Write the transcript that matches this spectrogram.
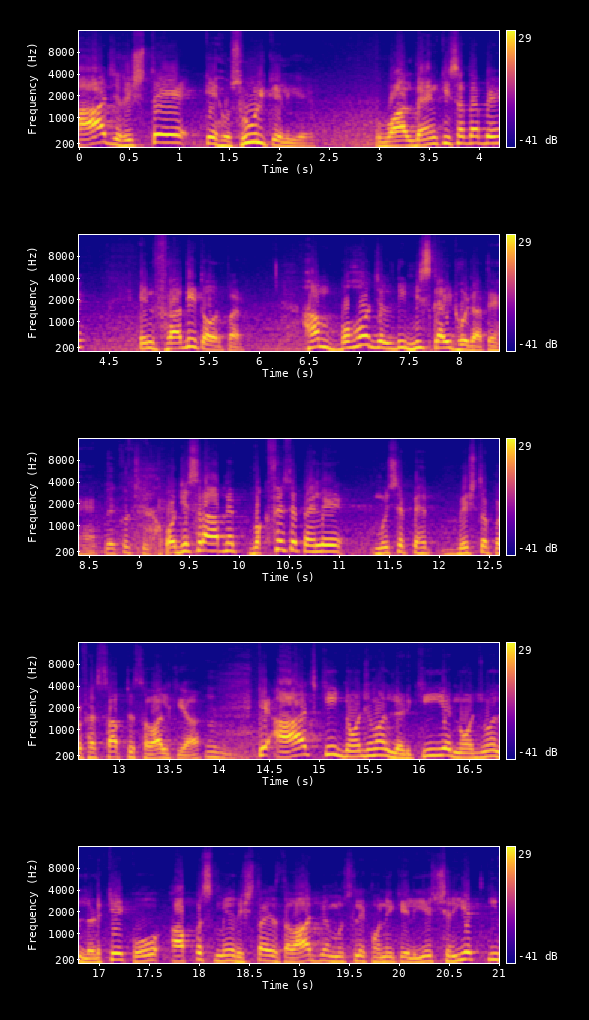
आज रिश्ते के हसूल के लिए वालदेन की सतह पे इनफरादी तौर पर हम बहुत जल्दी मिसगाइड हो जाते हैं। बिल्कुल ठीक। और जिस तरह आपने वक्फे से पहले मुझसे बेशतर प्रोफेसर साहब से सवाल किया कि आज की नौजवान लड़की या नौजवान लड़के को आपस में रिश्ता इजदवाज में मुंसलिक होने के लिए शरीयत की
